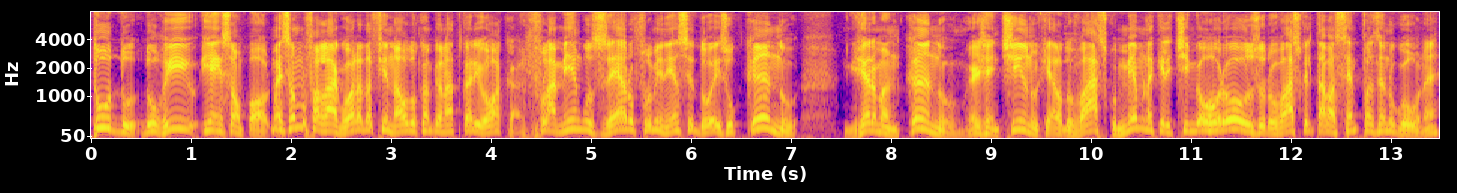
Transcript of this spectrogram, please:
tudo do Rio e em São Paulo. Mas vamos falar agora da final do Campeonato Carioca. Flamengo 0, Fluminense 2. O Cano German Cano, argentino, que era do Vasco, mesmo naquele time horroroso do Vasco, ele estava sempre fazendo gol, né?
